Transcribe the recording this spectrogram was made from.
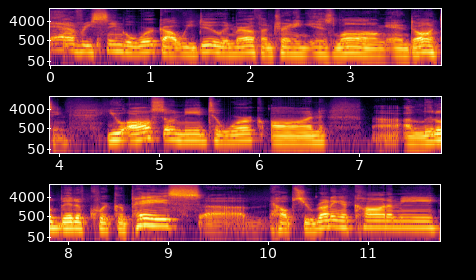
every single workout we do in marathon training is long and daunting. You also need to work on uh, a little bit of quicker pace, uh, helps your running economy,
